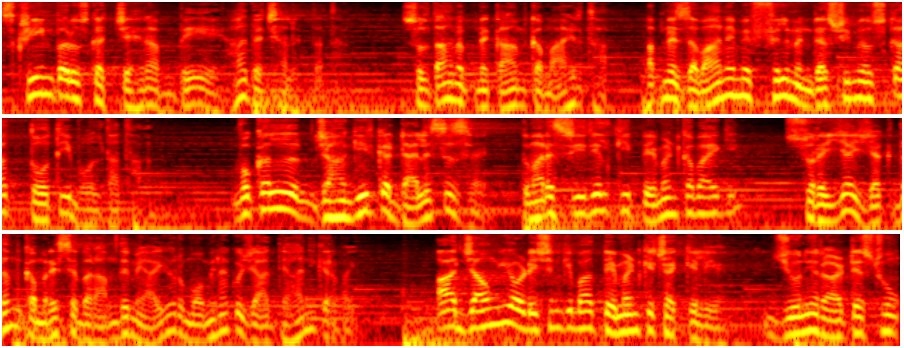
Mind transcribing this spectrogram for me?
اسکرین پر اس کا چہرہ بے حد اچھا لگتا تھا۔ سلطان اپنے کام کا ماہر تھا۔ اپنے زمانے میں فلم انڈسٹری میں اس کا توتی بولتا تھا۔ وہ کل جہانگیر کا ڈائلسس ہے۔ تمہارے سیریل کی پیمنٹ کب آئے گی؟ سوریا یکدم کمرے سے برامدے میں آئی اور مومنا کو یاد دہانی کروائی۔ آج جاؤں گی آڈیشن کے بعد پیمنٹ کے چیک کے لیے۔ جونیئر آرٹسٹ ہوں۔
